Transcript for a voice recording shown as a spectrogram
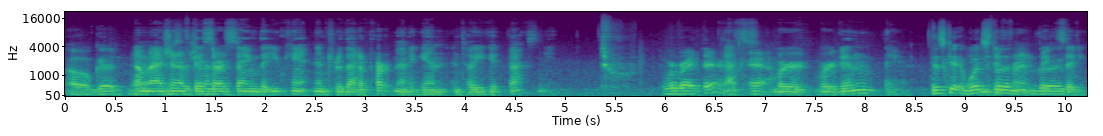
Oh, good. Yeah, Imagine if they start saying that you can't enter that apartment again until you get vaccinated. We're right there. That's yeah. we're we're getting there. This get what's the the.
